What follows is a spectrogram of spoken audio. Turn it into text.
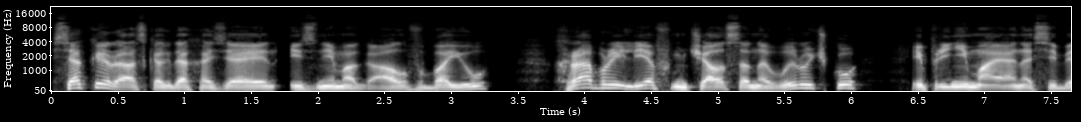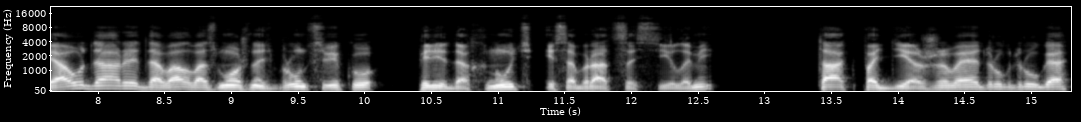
Всякий раз, когда хозяин изнемогал в бою, храбрый лев мчался на выручку и, принимая на себя удары, давал возможность Брунцвику передохнуть и собраться силами. Так, поддерживая друг друга,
